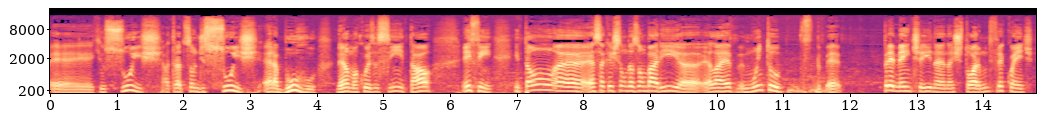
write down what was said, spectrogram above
É, que o SUS, a tradução de SUS era burro, né? Uma coisa assim e tal. Enfim, então é, essa questão da zombaria, ela é muito é, premente aí né, na história, muito frequente.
